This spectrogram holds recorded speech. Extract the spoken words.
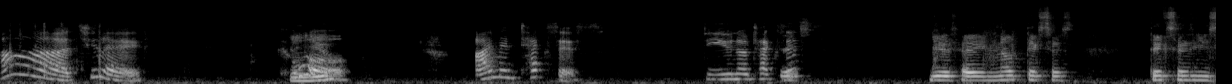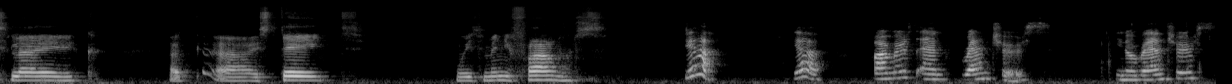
Ah, Chile. Cool. I'm in Texas. Do you know Texas? Yes, I know Texas. Texas is like a, a state with many farms. Yeah. Yeah. Farmers and ranchers. You know ranchers?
